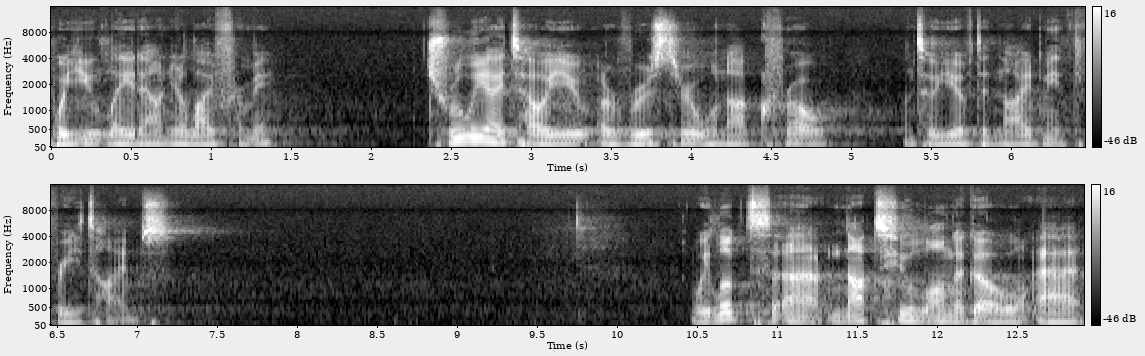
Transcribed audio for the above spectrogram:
Will you lay down your life for me? Truly I tell you, a rooster will not crow until you have denied me three times. We looked uh, not too long ago at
